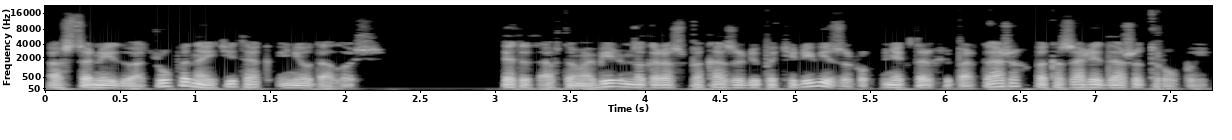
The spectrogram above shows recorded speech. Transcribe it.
Остальные два трупа найти так и не удалось. Этот автомобиль много раз показывали по телевизору, в некоторых репортажах показали даже трупы.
